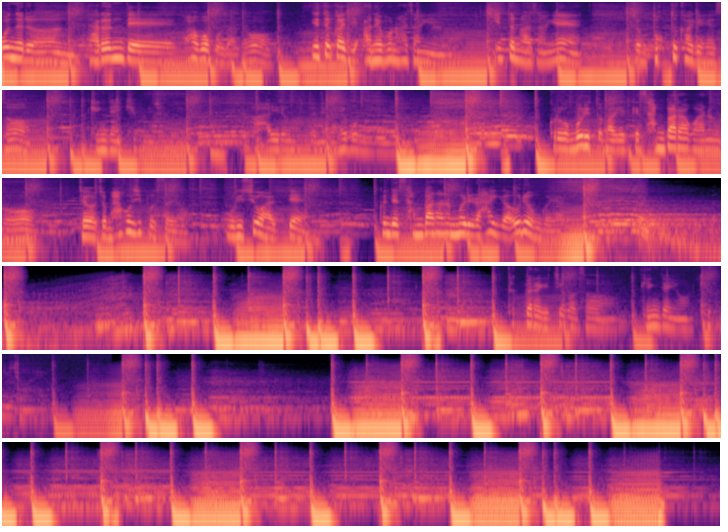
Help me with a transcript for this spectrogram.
오늘은 다른 데 화보보다도 이때까지 안 해본 화장이에요. 있던 화장에 좀 독특하게 해서 굉장히 기분이 좋아요. 아, 이런 것도 내가 해보는구나. 그리고 머리도 막 이렇게 산발하고 하는 거 제가 좀 하고 싶었어요. 우리 쇼 할 때. 근데 산발하는 머리를 하기가 어려운 거야. 특별하게 찍어서 굉장히 오늘 기분이 좋아요.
